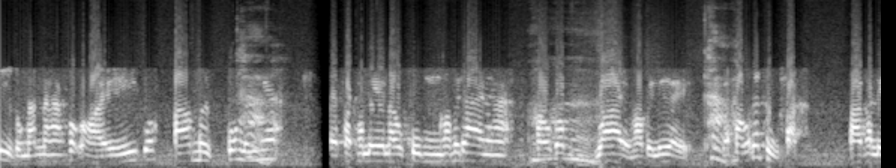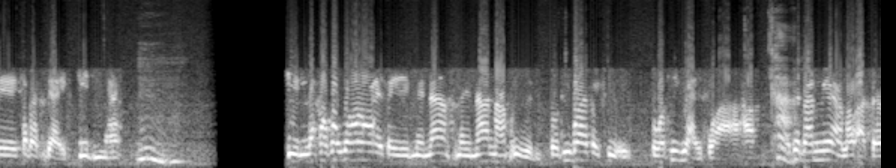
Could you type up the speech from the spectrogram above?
ดีอยู่ตรงนั้นนะฮะพวกหอยพวกปลาหมึกพวกอะไรพวกเนี้ย แต่สัตว์ทะเลเราคุมเขาไม่ได้นะฮะเขาก็ว่ายของเขาไปเรื่อย ค่ะ แล้วเขาก็จะถูกสัตว์ปลาทะเลขนาดใหญ่กินนะ อืมกกินแล้วเขาก็ว่ายไปในหน้าในหน้าน้ำอื่น ตัวที่ว่ายไปคือตัวที่ใหญ่กว่าครับ ค่ะ เพราะฉะนั้นเนี่ยเราอาจจะ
